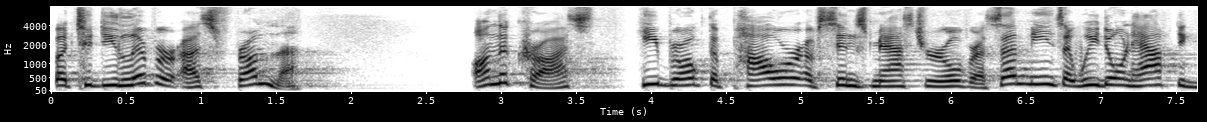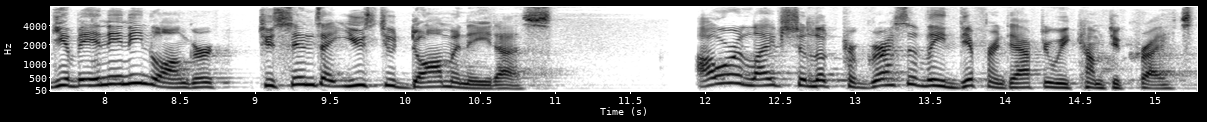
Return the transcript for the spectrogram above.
but to deliver us from them. On the cross, he broke the power of sin's master over us. That means that we don't have to give in any longer to sins that used to dominate us. Our life should look progressively different after we come to Christ.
